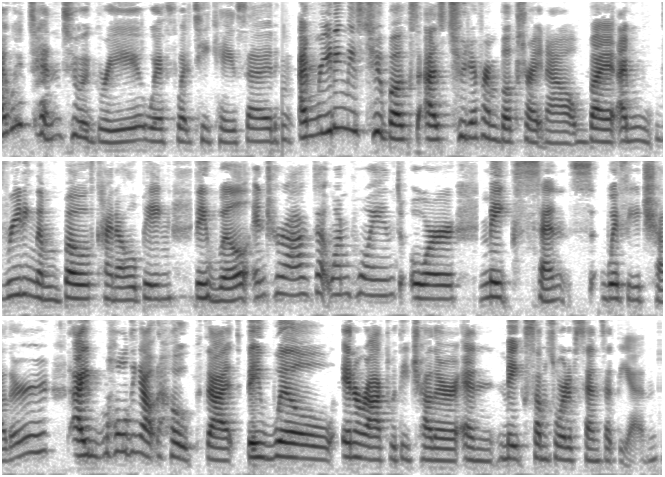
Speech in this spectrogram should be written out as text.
I would tend to agree with what TK said. I'm reading these two books as two different books right now, but I'm reading them both kind of hoping they will interact at one point or make sense with each other. I'm holding out hope that they will interact with each other and make some sort of sense at the end.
